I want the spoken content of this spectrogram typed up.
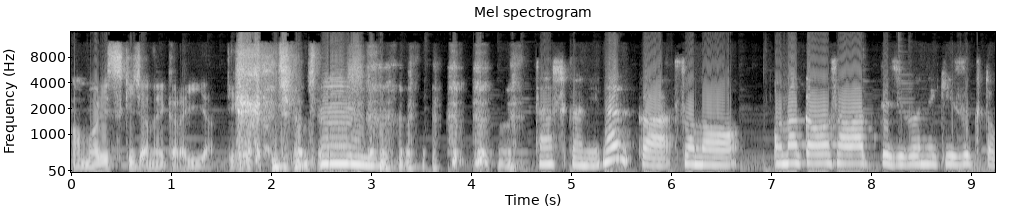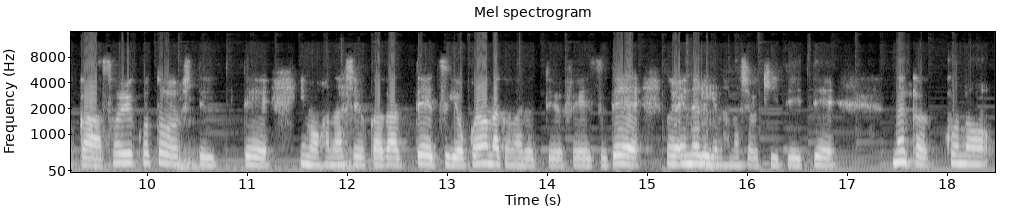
あんまり好きじゃないからいいやっていう感じなんだよ、うん、確かに。なんか、その、お腹を触って自分に気づくとか、そういうことをしていって、うん、今お話伺って、次怒らなくなるっていうフェーズで、そういうエネルギーの話を聞いていて、なんかこの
